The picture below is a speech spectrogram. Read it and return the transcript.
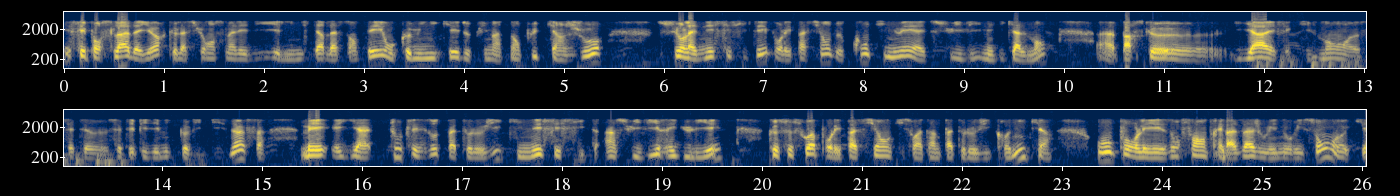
Et c'est pour cela d'ailleurs que l'assurance maladie et le ministère de la Santé ont communiqué depuis maintenant plus de 15 jours sur la nécessité pour les patients de continuer à être suivis médicalement euh, parce que il y a effectivement euh, cette, cette épidémie de Covid-19, Mais il y a toutes les autres pathologies qui nécessitent un suivi régulier, que ce soit pour les patients qui sont atteints de pathologies chroniques ou pour les enfants très bas âge ou les nourrissons, euh, qui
